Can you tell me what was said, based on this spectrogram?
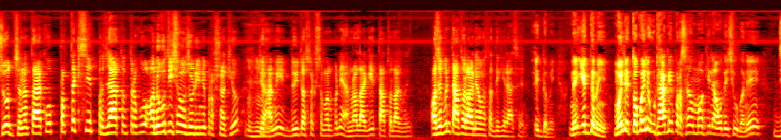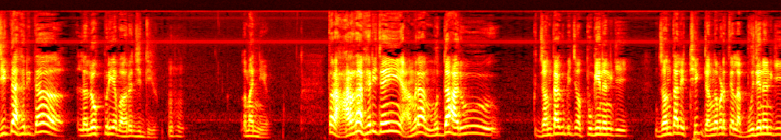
जो जनताको प्रत्यक्ष प्रजातन्त्रको अनुभूतिसँग जोडिने प्रश्न थियो त्यो हामी दुई दशकसम्म पनि हाम्रो लागि तातो लाग्दैन। अझै पनि तातो लाग्ने अवस्था देखिरहेको छैन। एकदमै। नै एकदमै। मैले तपाईँले उठाएकै प्रश्न म किन आउँदैछु भने जित्दाखेरि त लोकप्रिय भएर जितियो मानियो। तर हार्दाखेरि चाहिँ हाम्रा मुद्दाहरू जनताको बिचमा पुगेनन् कि? जनताले ठिक ढङ्गबाट त्यसलाई बुझेनन् कि?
